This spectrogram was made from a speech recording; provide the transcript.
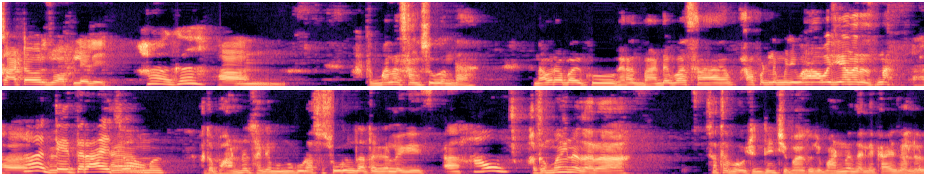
काटावर झोपलेले. हा का? हा. आता मला सांग सुगंधा नवरा बायको घरात भांड बस आपटलं म्हणजे वा आवाज येणारच ना. हा. ते तर आहेच हा. मग? आता भांडणं झाले म्हणून कुठं असं सोडून जातं का लगेच? आ? हाव. अगं महिना झाला. सता भाऊची त्यांची बायकोची भांडणं झाले काय झालं?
